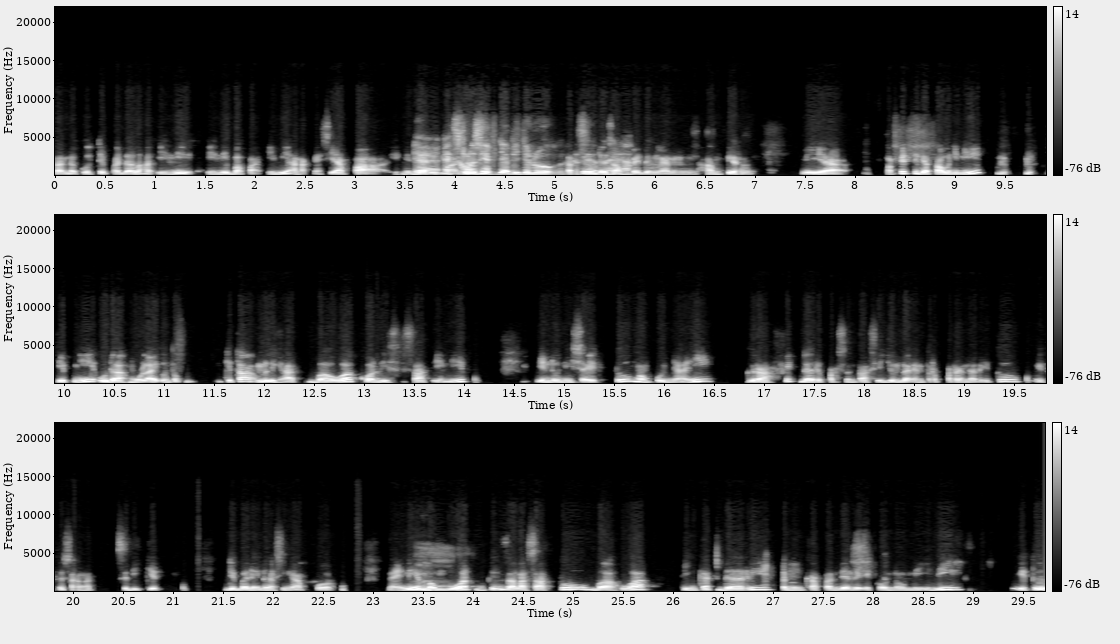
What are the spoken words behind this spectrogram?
tanda kutip adalah ini ini bapak ini anaknya siapa, ini ya, dari mana. eksklusif jadi dulu Tapi udah ya. sampai dengan hampir iya. Tapi tiga tahun ini HIPMI udah mulai untuk kita melihat bahwa kondisi saat ini Indonesia itu mempunyai grafik dari presentasi jumlah entrepreneur itu itu sangat sedikit dibanding dengan Singapura. Nah ini yang Hmm. membuat mungkin salah satu bahwa tingkat dari peningkatan dari ekonomi ini itu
